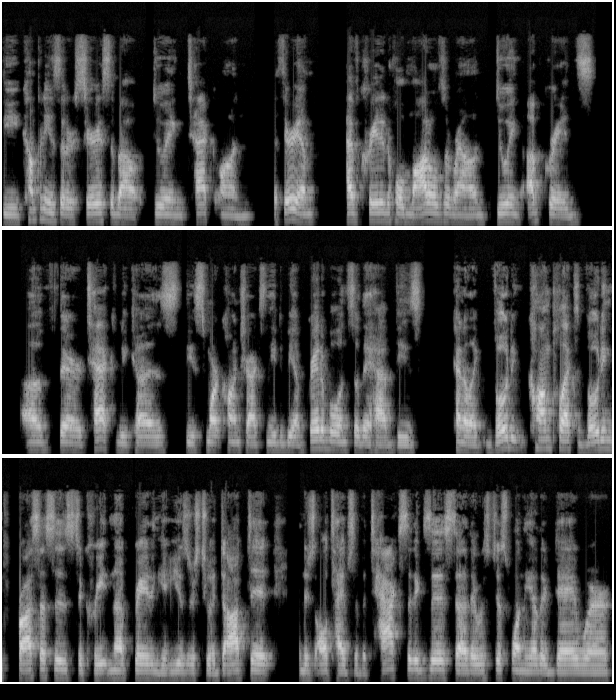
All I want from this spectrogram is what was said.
the companies that are serious about doing tech on Ethereum have created whole models around doing upgrades of their tech because these smart contracts need to be upgradable. And so they have these kind of like voting complex voting processes to create an upgrade and get users to adopt it. and there's all types of attacks that exist. Uh, there was just one the other day where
